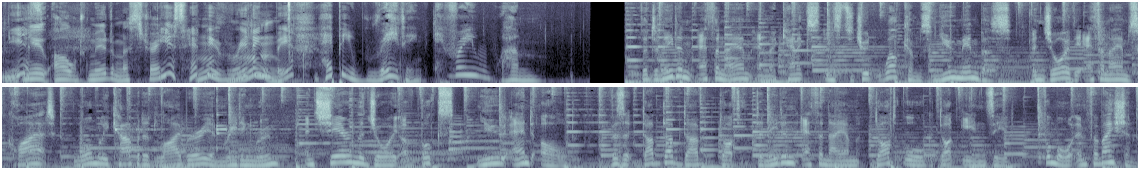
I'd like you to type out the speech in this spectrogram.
Yes. new old murder mystery. Yes, happy reading, Beth. Happy reading, everyone. The Dunedin Athenaeum and Mechanics Institute welcomes new members. Enjoy the Athenaeum's quiet, warmly carpeted library and reading room and share in the joy of books, new and old. Visit www.dunedinathenaeum.org.nz for more information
